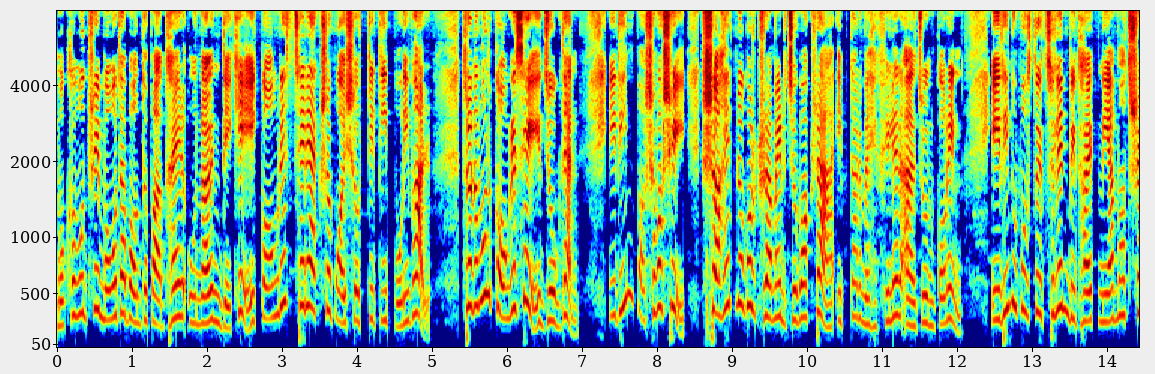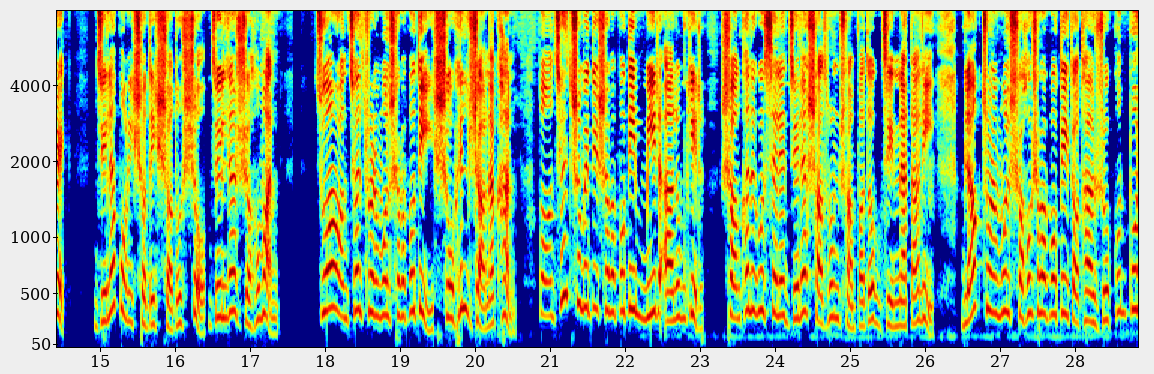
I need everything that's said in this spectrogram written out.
মুখ্যমন্ত্রী মমতা বন্দ্যোপাধ্যায়ের উন্নয়ন দেখে কংগ্রেস ছেড়ে একশো পঁয়ষট্টিটি পরিবার তৃণমূল কংগ্রেসে যোগ দেন। এদিন পাশাপাশি সাহেবনগর গ্রামের যুবকরা ইফতার মেহফিলের আয়োজন করেন। এদিন উপস্থিত ছিলেন বিধায়ক নিয়ামত শেখ, জেলা পরিষদের সদস্য জিল্লার রহমান। চুয়া অঞ্চল তৃণমূল সভাপতি সোহেল রানা খান, পঞ্চায়েত সমিতির সভাপতি মীর আলমগীর, সংখ্যালঘু সেলের জেলা সাধারণ সম্পাদক জিন্নাত আলী, ব্লক তৃণমূল সহসভাপতি তথা রোকনপুর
